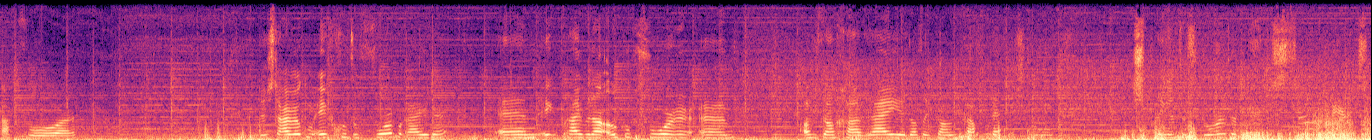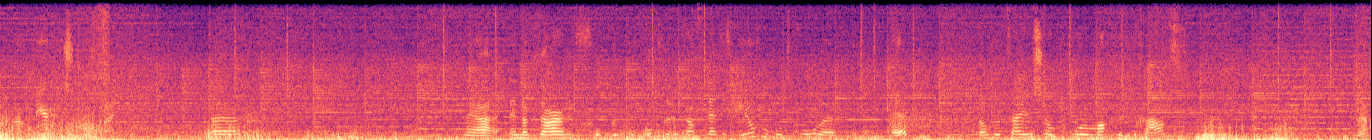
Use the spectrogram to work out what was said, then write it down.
Daarvoor. Dus daar wil ik me even goed op voorbereiden. En ik bereid me daar ook op voor um, als ik dan ga rijden, dat ik dan cavalettes doe. Springen tussendoor. Dat heb ik gisteren, eergisteren, nou, eergisteren volgens mij. Uh, nou ja, en dat ik daar op de tablet dus heel veel controle heb. Dat het tijdens zo'n parcours makkelijker gaat. Nou,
